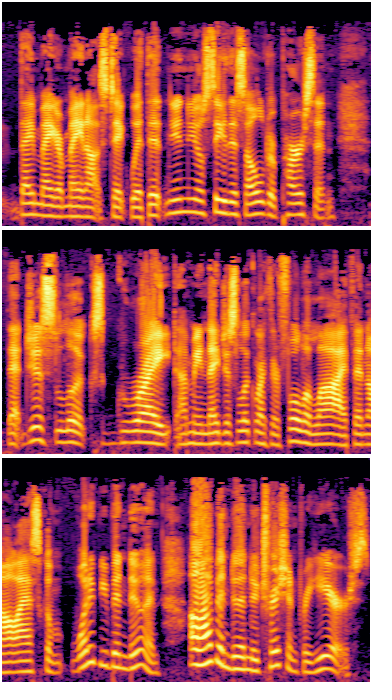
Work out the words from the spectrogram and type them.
they may or may not stick with it. And then you'll see this older person that just looks great. I mean, they just look like they're full of life. And I'll ask them, What have you been doing? Oh, I've been doing nutrition for years.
